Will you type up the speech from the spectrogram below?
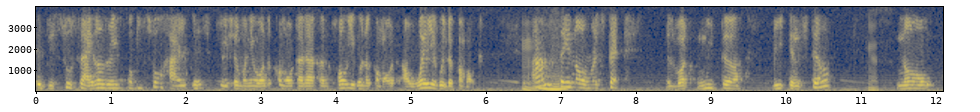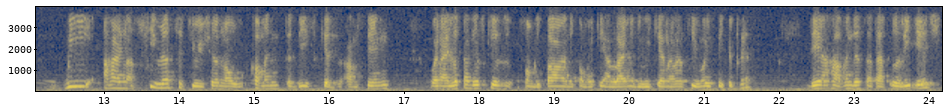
The suicidal rate will be so high in situation when you want to come out of that and how you're going to come out and where you're going to come out. Hmm. I'm mm-hmm. saying now respect is what need to be instilled. Yes. Now we are in a serious situation now coming to these kids. I'm saying when I look at these kids from the bar and the community and line in the weekend and I see what is taking place, they are having this at an early age.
